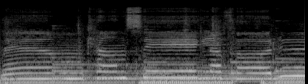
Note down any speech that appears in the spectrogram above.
Vem kan segla förut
